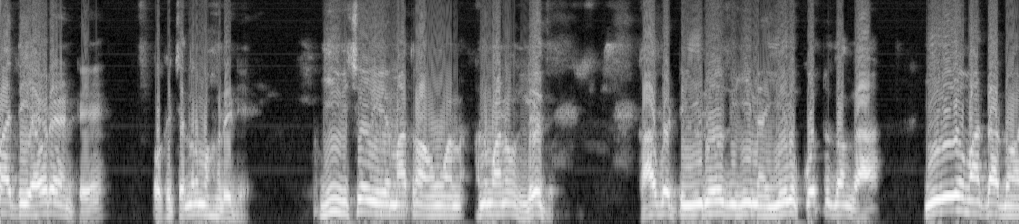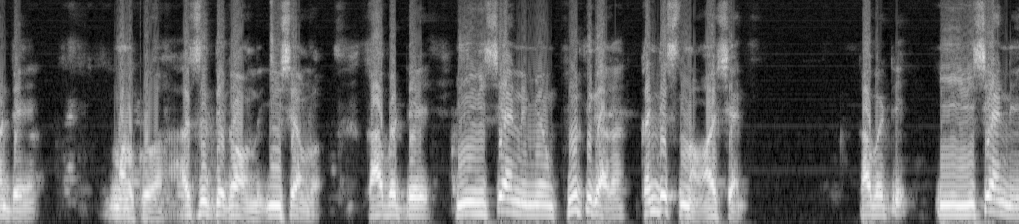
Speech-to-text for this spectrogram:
పార్టీ ఎవరే అంటే ఒక చంద్రమోహన్ రెడ్డి. ఈ విషయం ఏమాత్రం అనుమానం అనుమానం లేదు. కాబట్టి ఈ రోజు ఈయన ఏదో కోర్టు దొంగ ఏదో మాట్లాడడం అంటే మనకు అసత్యగా ఉంది ఈ విషయంలో. కాబట్టి ఈ విషయాన్ని మేము పూర్తిగా ఖండిస్తున్నాం ఆ విషయాన్ని. కాబట్టి ఈ విషయాన్ని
